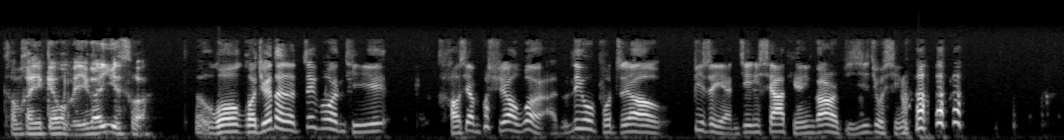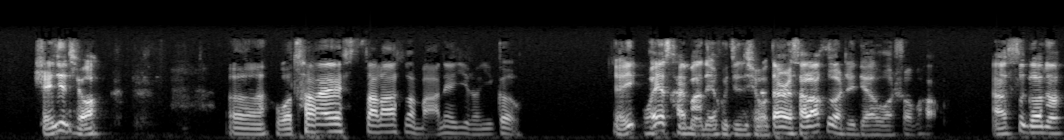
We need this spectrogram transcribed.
可不可以给我们一个预测？我我觉得这个问题。好像不需要问啊，利物浦只要闭着眼睛瞎填一个二比一就行了。谁进球？呃，我猜萨拉赫、马内一人一个。哎，我也猜马内会进球，但是萨拉赫这点我说不好。啊，四哥呢？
